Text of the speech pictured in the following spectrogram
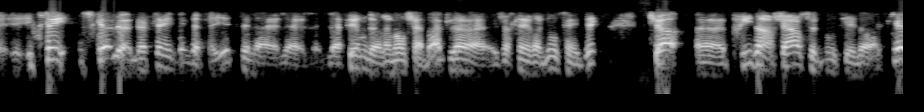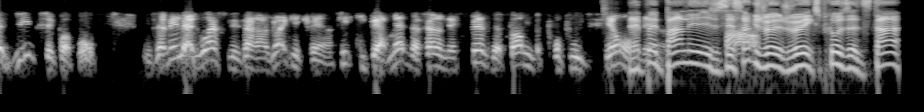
écoutez, ce que le, syndic de faillite, c'est la, firme de Raymond Chabot, là, Jocelyn Renaud syndic, qui a euh, pris en charge ce dossier-là. Ce qu'il a dit, c'est pas faux? Vous avez la loi sur les arrangements avec les créanciers qui permettent de faire une espèce de forme de proposition. Ben, c'est ça que je veux, expliquer aux auditeurs.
